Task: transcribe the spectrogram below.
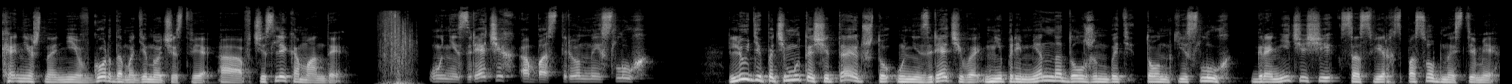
Конечно, не в гордом одиночестве, а в числе команды. У незрячих обостренный слух. Люди почему-то считают, что у незрячего непременно должен быть тонкий слух, граничащий со сверхспособностями.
